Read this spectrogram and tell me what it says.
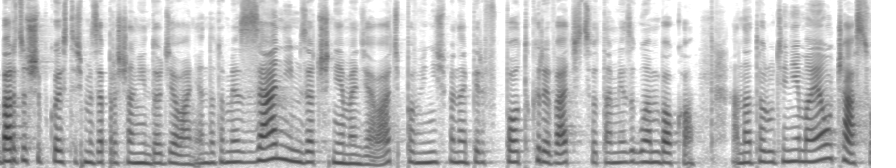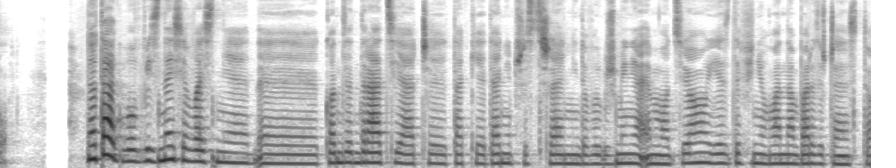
bardzo szybko jesteśmy zapraszani do działania. Natomiast zanim zaczniemy działać, powinniśmy najpierw podkrywać, co tam jest głęboko, a na to ludzie nie mają czasu. No tak, bo w biznesie właśnie y, koncentracja czy takie danie przestrzeni do wybrzmienia emocją jest definiowana bardzo często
